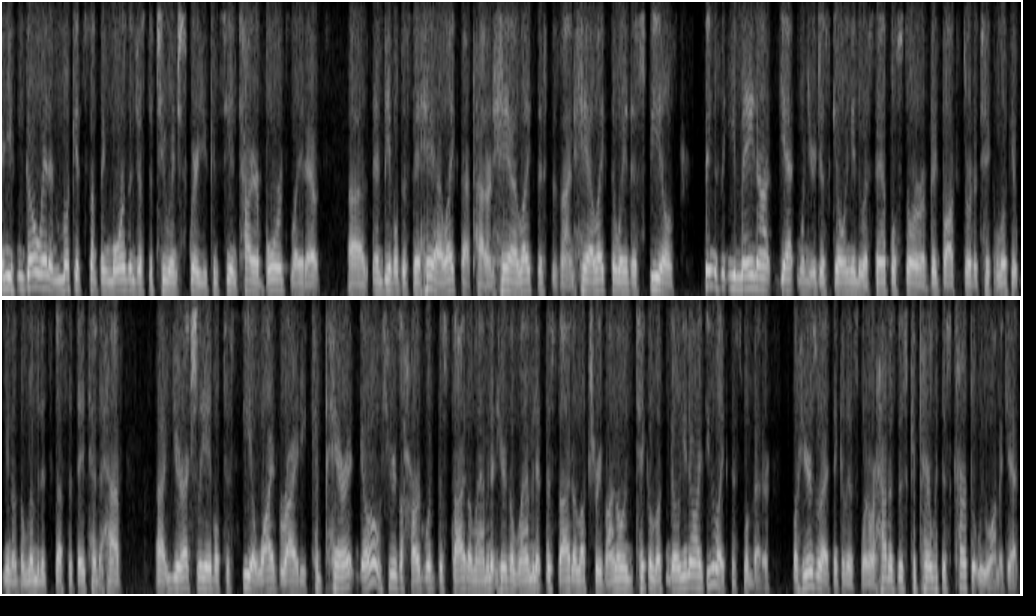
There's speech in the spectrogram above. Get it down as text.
and you can go in and look at something more than just a two inch square. You can see entire boards laid out uh, and be able to say, hey, I like that pattern. Hey, I like this design. Hey, I like the way this feels. Things that you may not get when you're just going into a sample store or a big box store to take a look at, you know, the limited stuff that they tend to have uh, you're actually able to see a wide variety, compare it, go, oh, here's a hardwood beside a laminate, here's a laminate beside a luxury vinyl, and take a look and go, you know, I do like this one better. Or here's what I think of this one, or how does this compare with this carpet we want to get?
